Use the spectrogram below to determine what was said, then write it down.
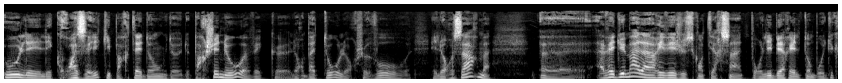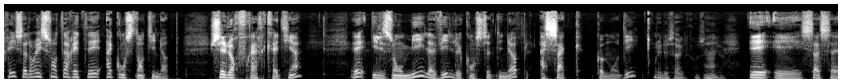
où les, les croisés, qui partaient donc de, de par chez nous avec euh, leurs bateaux, leurs chevaux et leurs armes, euh, avaient du mal à arriver jusqu'en Terre Sainte pour libérer le tombeau du Christ. Alors ils sont arrêtés à Constantinople, chez leurs frères chrétiens, et ils ont mis la ville de Constantinople à sac, comme on dit. Oui, le sac de Constantinople. Et, et ça, ça,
